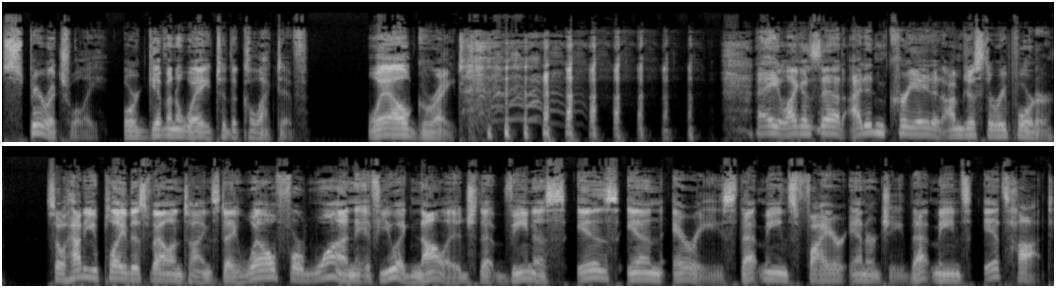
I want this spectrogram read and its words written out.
spiritually, or given away to the collective. Well, great. hey, like I said, I didn't create it. I'm just the reporter. So, how do you play this Valentine's Day? Well, for one, if you acknowledge that Venus is in Aries, that means fire energy. That means it's hot.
